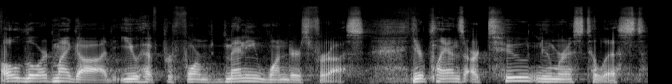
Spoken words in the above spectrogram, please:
Oh, Lord my God, you have performed many wonders for us. Your plans are too numerous to list.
